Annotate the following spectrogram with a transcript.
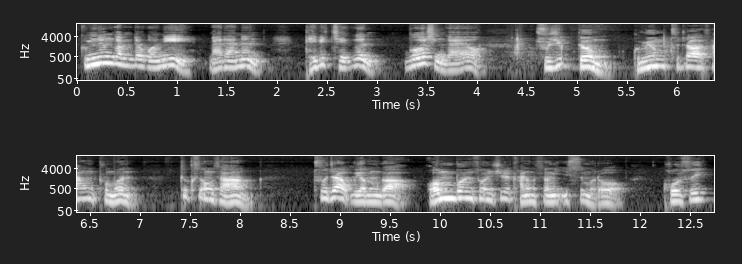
금융감독원이 말하는 대비책은 무엇인가요? 주식 등 금융투자 상품은 특성상 투자 위험과 원본 손실 가능성이 있으므로 고수익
